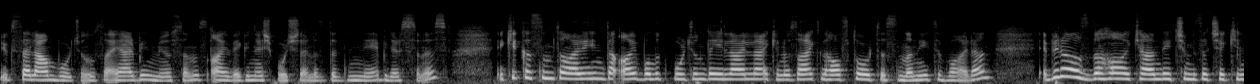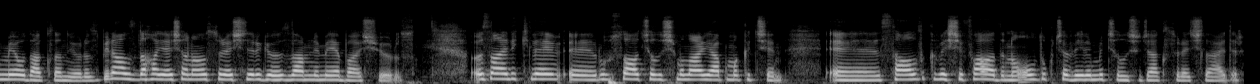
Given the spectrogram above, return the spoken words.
Yükselen burcunuza eğer bilmiyorsanız ay ve güneş burçlarınızı da dinleyebilirsiniz. 2 Kasım tarihinde ay balık burcunda ilerlerken özellikle hafta ortasından itibaren biraz daha kendi içimize çekilmeye odaklanıyoruz. Biraz daha yaşanan süreçleri gözlemlemeye başlıyoruz. Özellikle e, ruhsal çalışmalar yapmak için e, sağlık ve şifa adına oldukça verimli çalışacak süreçlerdir.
